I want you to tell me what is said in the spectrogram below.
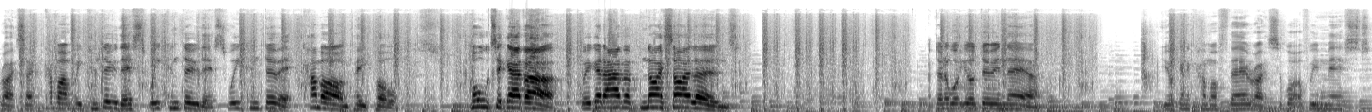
Right, so come on, we can do this. We can do this. We can do it. Come on, people. Pull together. We're going to have a nice island. I don't know what you're doing there. You're going to come off there. Right, so what have we missed?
